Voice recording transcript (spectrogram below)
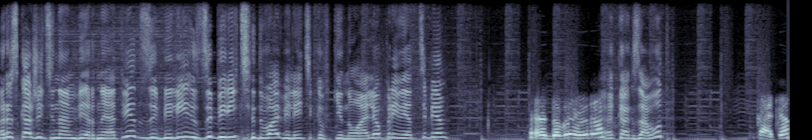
Расскажите нам верный ответ. Забери, заберите два билетика в кино. Алло, привет тебе. Э, Доброе утро. Э, Как зовут? Катя.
